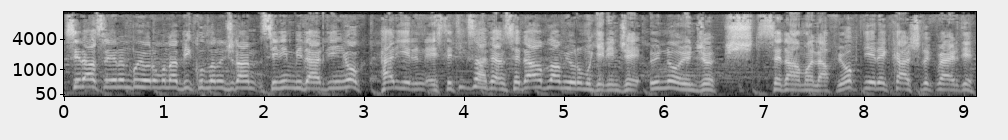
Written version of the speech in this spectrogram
Seda Sayan'ın bu yorumuna bir kullanıcıdan senin bir derdin yok. Her yerin estetik zaten Seda ablam yorumu gelince ünlü oyuncu şşt Seda'ma laf yok diyerek karşılık verdi.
